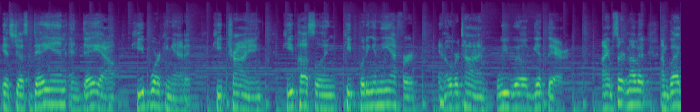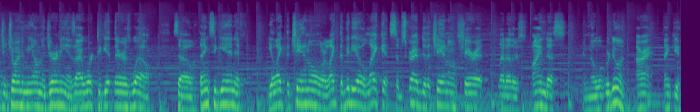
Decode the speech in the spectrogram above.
It's just day in and day out, keep working at it, keep trying, keep hustling, keep putting in the effort, and over time, we will get there. I am certain of it. I'm glad you're joining me on the journey as I work to get there as well. So, thanks again. If you like the channel or like the video, like it, subscribe to the channel, share it, let others find us and know what we're doing. All right. Thank you.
